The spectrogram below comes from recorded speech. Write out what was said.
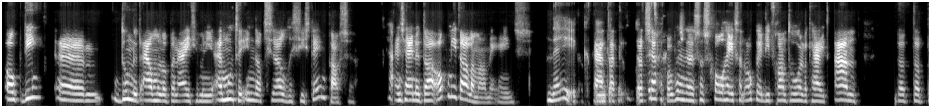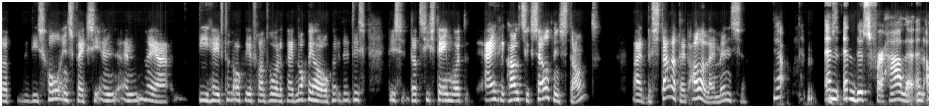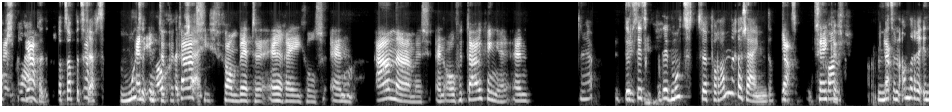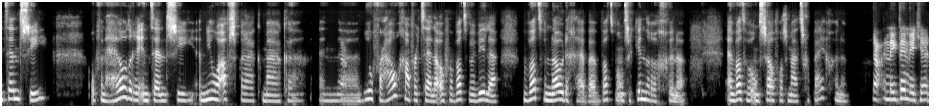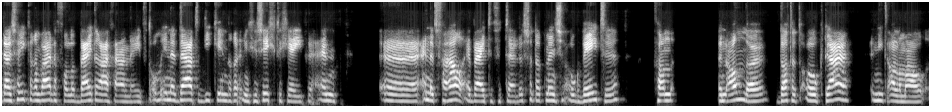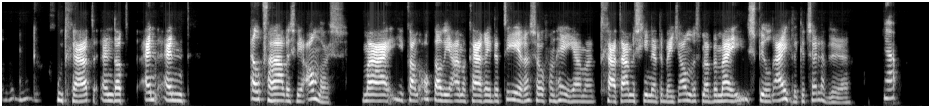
ook die ehm, doen het allemaal op een eigen manier en moeten in datzelfde systeem passen. Ja. En zijn het daar ook niet allemaal mee eens. Nee, ik Ja, denk dat, dat, dat zeg ik ook. En Zo'n school heeft dan ook weer die verantwoordelijkheid aan dat, dat, dat, die schoolinspectie. En, en nou ja, die heeft dan ook weer verantwoordelijkheid nog weer hoger. Het is, het is, dat systeem wordt, eigenlijk houdt zichzelf in stand. Maar het bestaat uit allerlei mensen. En, en dus verhalen en afspraken. Dus wat dat betreft moet en zijn. interpretaties van wetten en regels. En Ja. aannames en overtuigingen. En Ja. Dus is- dit, dit moet te veranderen zijn. Dat, Ja, dat zeker. met Ja. een andere intentie of een heldere intentie een nieuwe afspraak maken. En Ja. eh, een nieuw verhaal gaan vertellen over wat we willen, wat we nodig hebben, wat we onze kinderen gunnen en wat we onszelf als maatschappij gunnen. Ja, en ik denk dat jij daar zeker een waardevolle bijdrage aan levert. Om inderdaad die kinderen een gezicht te geven. En, uh, en het verhaal erbij te vertellen. Zodat mensen ook weten van een ander dat het ook daar niet allemaal goed gaat. En, dat, en, en elk verhaal is weer anders. Maar je kan ook wel weer aan elkaar relateren. Zo van, hé, hey, ja, maar het gaat daar misschien net een beetje anders. Maar bij mij speelt eigenlijk hetzelfde. Ja,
